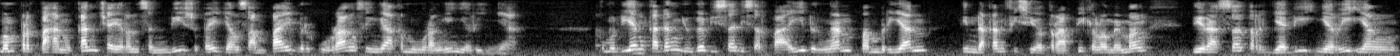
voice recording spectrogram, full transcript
mempertahankan cairan sendi supaya jangan sampai berkurang sehingga akan mengurangi nyerinya. Kemudian kadang juga bisa disertai dengan pemberian tindakan fisioterapi kalau memang dirasa terjadi nyeri yang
